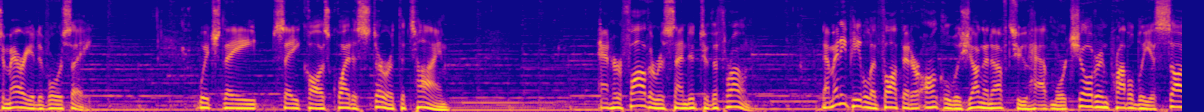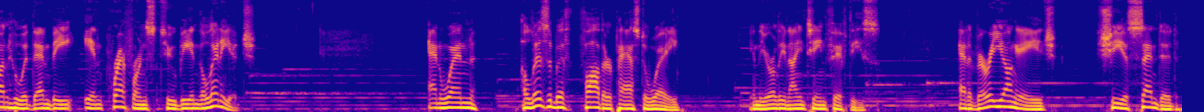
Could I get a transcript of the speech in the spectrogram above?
to marry a divorcee, which they say caused quite a stir at the time. And her father ascended to the throne. Now, many people had thought that her uncle was young enough to have more children, probably a son who would then be in preference to be in the lineage. And when Elizabeth's father passed away in the early 1950s, at a very young age, she ascended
